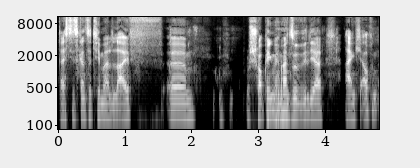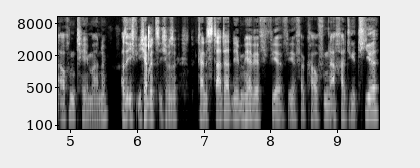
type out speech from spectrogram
Da ist dieses ganze Thema Live ähm, Shopping, wenn man so will, ja eigentlich auch ein, auch ein Thema. Ne? Also ich, ich habe jetzt, ich habe so ein kleines Startup nebenher, wir, wir, wir verkaufen nachhaltige Tier.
